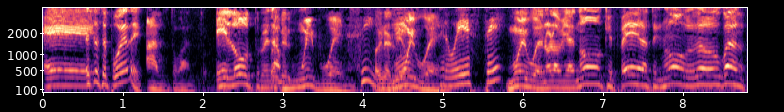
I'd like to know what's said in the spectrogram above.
Eh, Ese se puede. Alto, alto. El otro era Estoy muy bueno. Sí. Muy bueno. Pero este. Muy bueno, lo había. No, que espérate, no, no, cuando.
